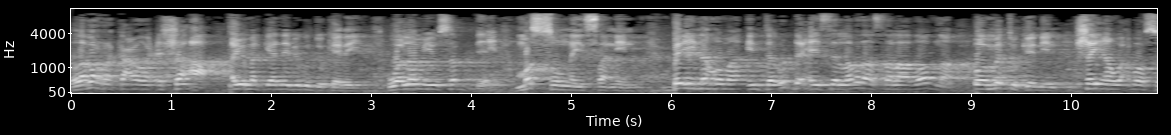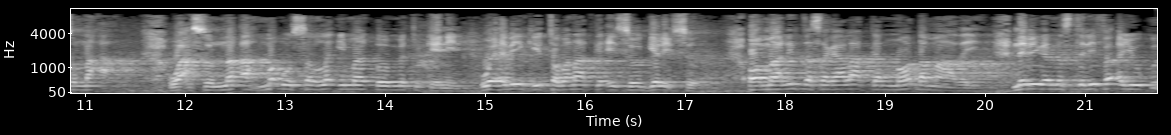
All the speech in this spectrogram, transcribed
laba rakaco oo cisho ah ayuu markaa nebigu tukaday. Walam yusabbix ma sunnaysanin. Baynahumaa inta u dhaxaysa labadaas salaadoodna oo ma tukanin shay-an waxboo sunno ah. Wax sunno ah ma uusan la imaan oo ma tukanin. Waa habeenkii tobanaadka ay soo gelayso oo maalinta sagaalaadka noo dhammaaday. Nebiga musdelifa ayuu ku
